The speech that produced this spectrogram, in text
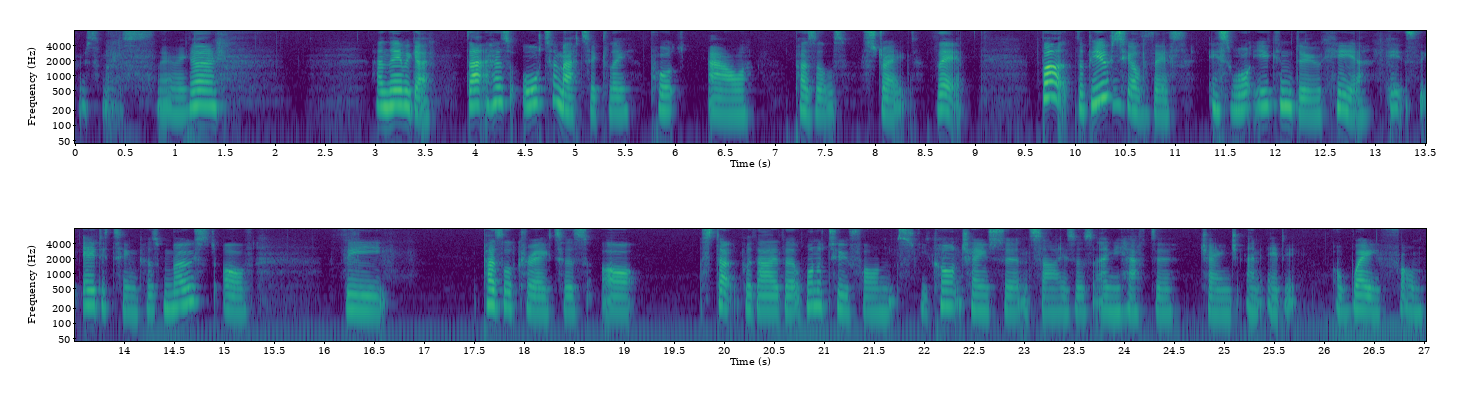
Christmas, there we go, and there we go. That has automatically put our puzzles straight there. But the beauty of this is what you can do here. It's the editing because most of the puzzle creators are stuck with either one or two fonts. You can't change certain sizes and you have to change and edit away from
